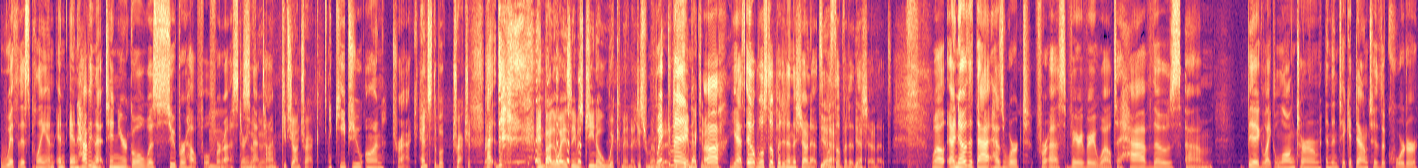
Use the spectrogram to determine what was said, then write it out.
with this plan and and having that 10 year goal was super helpful for us during Mm, So that good. time Keeps you on track. it keeps you on track Hence the book Traction. right? And by the way, his name is Gino Wickman. I just remembered it. Wickman. Just came back to me. Oh, yes. It, we'll still put it in the show notes. yeah. We'll still put it in yeah. the show notes. Well, I know that that has worked for us very, very well to have those um, big, like long term, and then take it down to the quarter.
